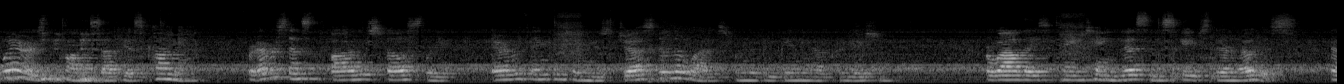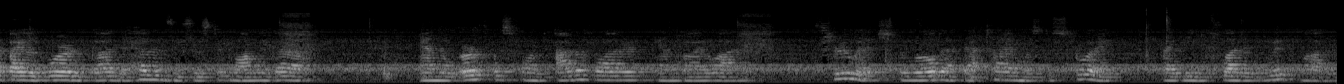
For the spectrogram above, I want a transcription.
Where is the promise of his coming? For ever since the fathers fell asleep, everything continues just as it was from the beginning of creation. For while they maintain this, it escapes their notice that by the word of God the heavens existed long ago, and the earth was formed out of water and by water, through which the world at that time was destroyed by being flooded with water.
